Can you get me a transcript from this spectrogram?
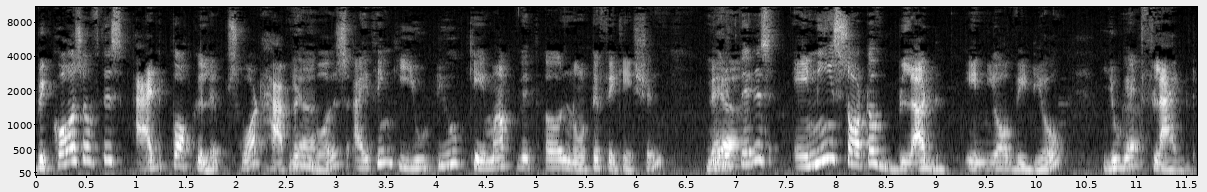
because of this adpocalypse, what happened Yeah. was I think YouTube came up with a notification where Yeah. if there is any sort of blood in your video, you get flagged.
